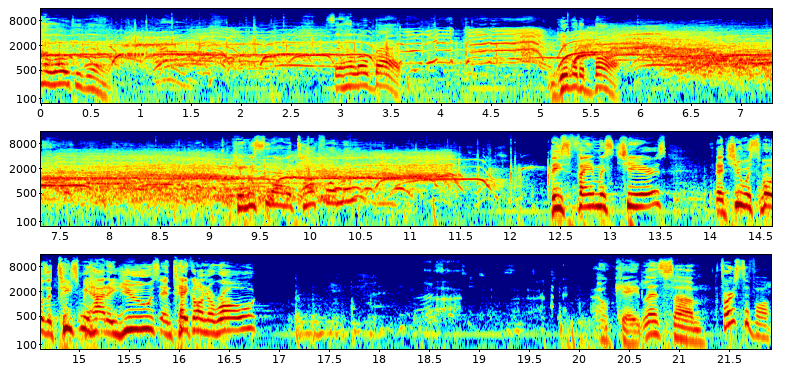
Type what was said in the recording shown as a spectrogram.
hello to them. Say hello back. Give it a bark. Can we sit down and talk for a minute? These famous chairs that you were supposed to teach me how to use and take on the road. Okay, let's, um, first of all,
